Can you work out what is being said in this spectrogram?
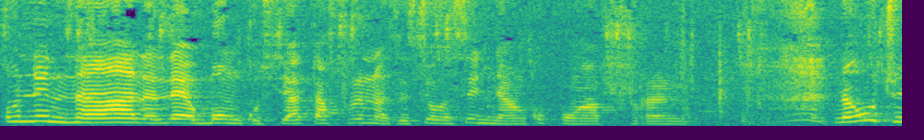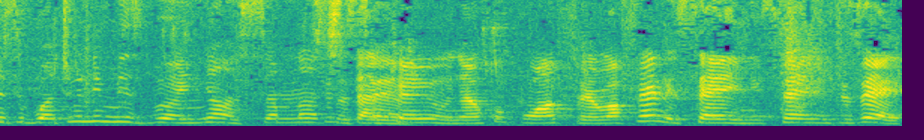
wo ne no ara na na ɛbɔ nkosua tafere na sɛsɛ ɔsɛ nyankopɔn afrɛ no na wo tracy boakye wo ne miss bɛ ɔnya asɛm na sɛsɛ sista twɛn o nyankopɔn afrɛ no wafrɛ ne sɛn ne sɛn te sɛ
